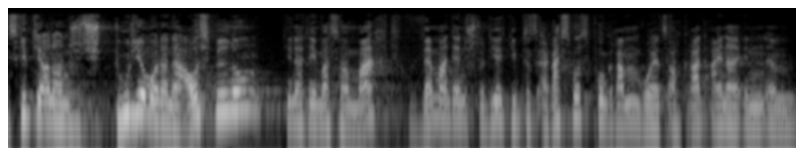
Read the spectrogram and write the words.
es gibt ja auch noch ein Studium oder eine Ausbildung, je nachdem, was man macht. Wenn man denn studiert, gibt es Erasmus-Programm, wo jetzt auch gerade einer in ähm,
